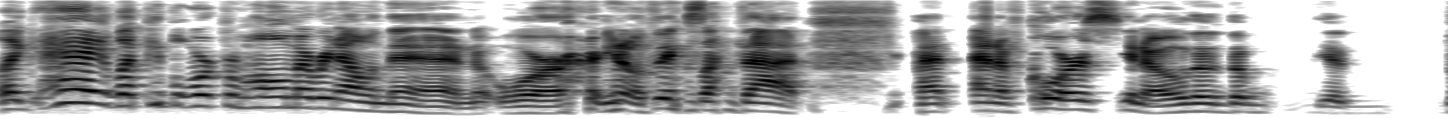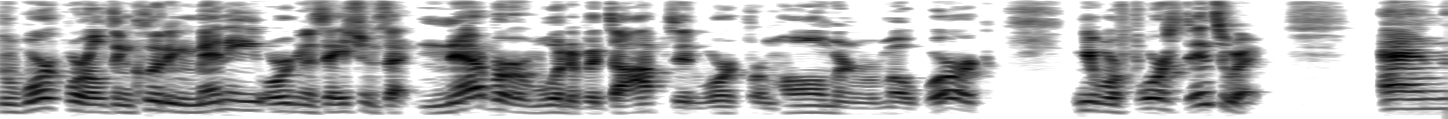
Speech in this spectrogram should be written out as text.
like, hey, let people work from home every now and then, or you know, things like that. And and of course, you know, the the the work world, including many organizations that never would have adopted work from home and remote work, you know, were forced into it. And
